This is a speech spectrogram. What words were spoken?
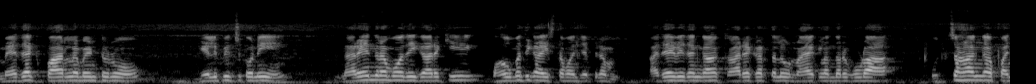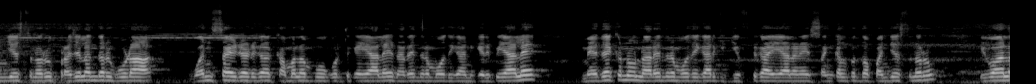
మెదక్ పార్లమెంటును గెలిపించుకొని నరేంద్ర మోదీ గారికి బహుమతిగా ఇస్తామని చెప్పినాం. అదేవిధంగా కార్యకర్తలు నాయకులందరూ కూడా ఉత్సాహంగా పనిచేస్తున్నారు. ప్రజలందరూ కూడా వన్ సైడెడ్గా కమలం పువ్వు గుర్తుకేయాలి నరేంద్ర మోదీ గారిని గెలిపించాలి మెదక్ను నరేంద్ర మోదీ గారికి గిఫ్ట్గా ఇవ్వాలనే సంకల్పంతో పనిచేస్తున్నారు. ఇవాళ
